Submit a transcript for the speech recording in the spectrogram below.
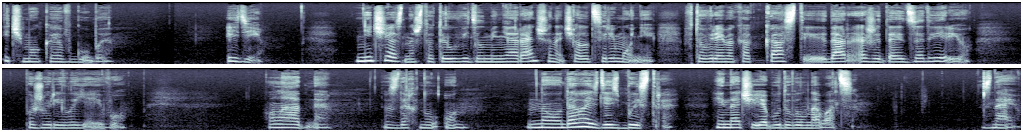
и чмокая в губы. «Иди. Нечестно, что ты увидел меня раньше начала церемонии, в то время как Каст и Дар ожидают за дверью», — пожурила я его. «Ладно», — вздохнул он. «Но давай здесь быстро, иначе я буду волноваться». «Знаю.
